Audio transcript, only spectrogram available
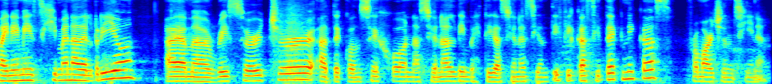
My name is Gimena del Rio. I am a researcher at the Consejo Nacional de Investigaciones Científicas y Técnicas from Argentina.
